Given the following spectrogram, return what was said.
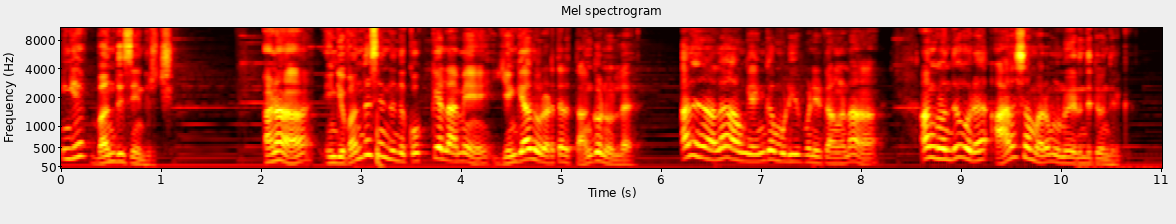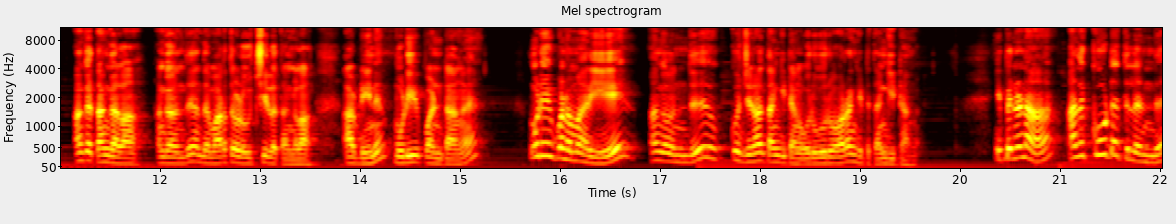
இங்கே வந்து சேர்ந்துருச்சு. ஆனால் இங்கே வந்து சேர்ந்த இந்த கொக்கு எல்லாமே எங்கேயாவது ஒரு இடத்துல தங்கணும்ல. அதனால அவங்க எங்கே முடிவு பண்ணியிருக்காங்கன்னா அங்கே வந்து ஒரு அரச மரம் ஒன்று இருந்துட்டு வந்திருக்கு. அங்கே தங்கலாம். அங்கே வந்து அந்த மரத்தோட உச்சியில் தங்கலாம் அப்படின்னு முடிவு பண்ணிட்டாங்க முடிவு பண்ண மாதிரியே அங்கே வந்து கொஞ்ச நாள் தங்கிட்டாங்க. ஒரு ஒரு வாரம் கிட்ட தங்கிட்டாங்க. இப்போ என்னென்னா அந்த கூட்டத்தில் இருந்த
